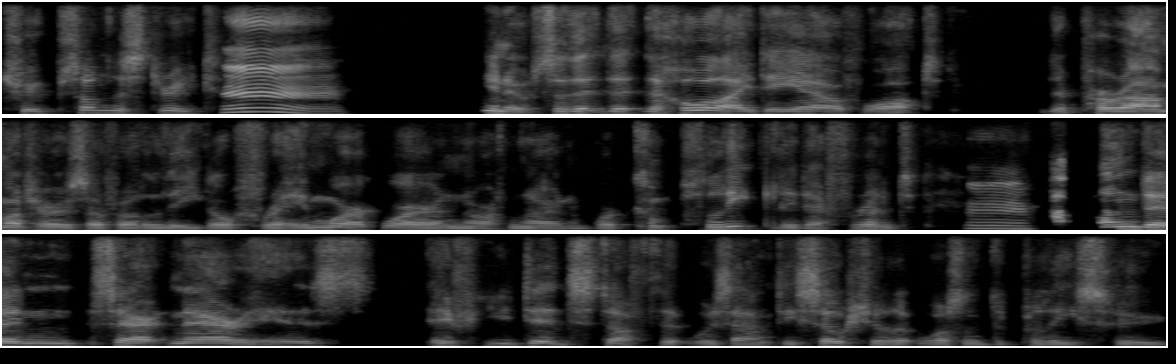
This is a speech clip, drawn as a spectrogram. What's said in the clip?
troops on the street. Mm. you know, so the, the, the whole idea of what the parameters of a legal framework were in Northern Ireland were completely different. Mm. And in certain areas, if you did stuff that was antisocial, it wasn't the police who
